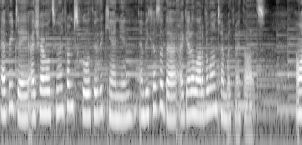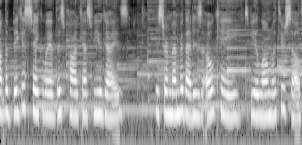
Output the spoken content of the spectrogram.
Every day, I travel to and from school through the canyon, and because of that, I get a lot of alone time with my thoughts. I want the biggest takeaway of this podcast for you guys is to remember that it is okay to be alone with yourself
